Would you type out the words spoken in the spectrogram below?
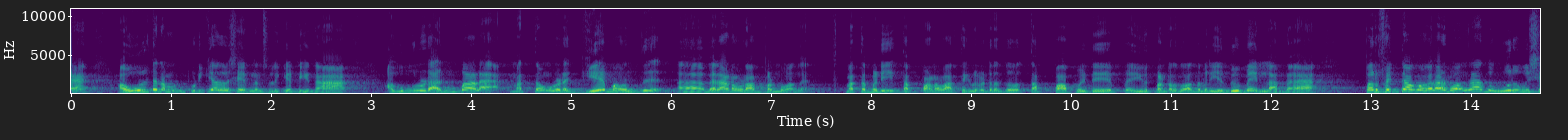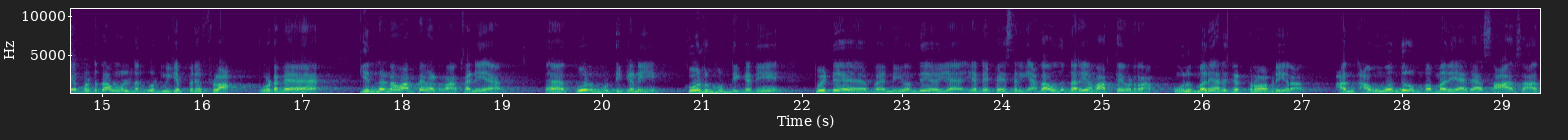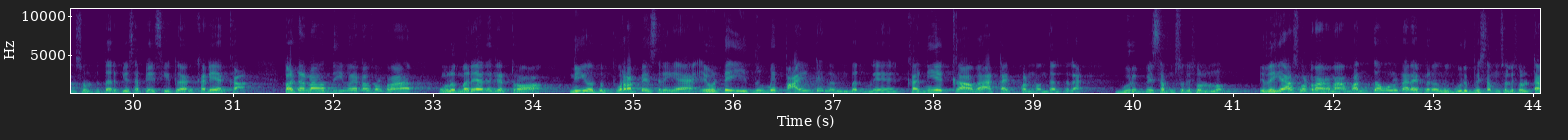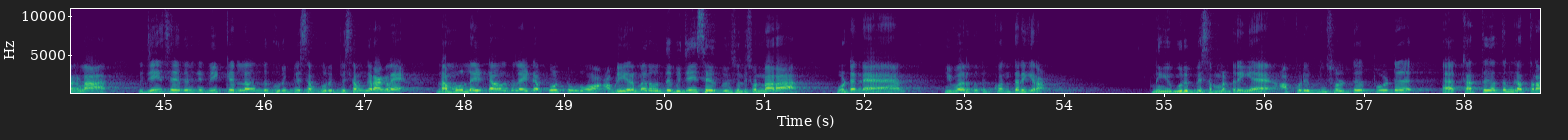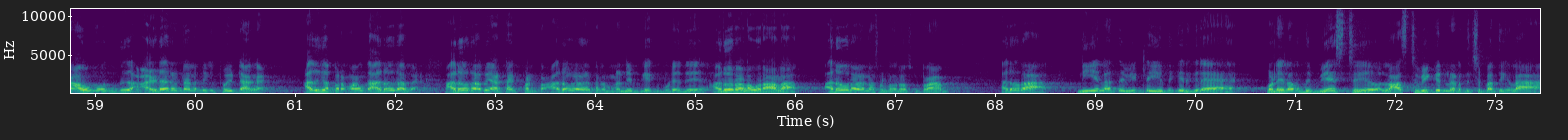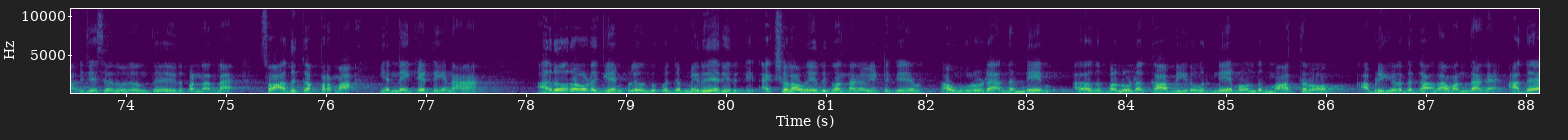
அவங்கள்ட்ட நமக்கு பிடிக்காத விஷயம் என்னன்னு சொல்லி கேட்டிங்கன்னா அவங்களோட அன்பால் மற்றவங்களோட கேமை வந்து விளையாட விடாமல் பண்ணுவாங்க. மற்றபடி தப்பான வார்த்தைகள் விடுறதோ தப்பாக போயிட்டு இப்போ இது பண்ணுறதோ அந்த மாதிரி எதுவுமே இல்லாமல் பர்ஃபெக்டாக அவங்க விளையாடுவாங்க. அந்த ஒரு விஷயம் மட்டும்தான் அவங்கள்ட்ட இருக்க ஒரு மிகப்பெரிய ஃப்ளா உடனே என்னென்ன வார்த்தை விடுறான் கனியை? கோல் மூட்டி கனி கோல் மூட்டி கனி. போயிட்டு நீ வந்து என்னை பேசுகிறீங்க அதாவது நிறைய வார்த்தை விடுறான். உங்களுக்கு மரியாதை கட்டுறோம் அப்படிங்கிறான். அந் அவங்க வந்து ரொம்ப மரியாதையாக சார் சார்னு சொல்லிட்டு தர்பீஸை பேசிக்கிட்டு இருக்காங்க கனியாக்கா பட் ஆனால் வந்து இவன் என்ன சொல்கிறான் உங்களுக்கு மரியாதை கட்டுறோம். நீங்கள் வந்து புறம் பேசுகிறீங்க இவன்ட்டு எதுவுமே பாயிண்டே நண்பர்களே. கனியக்காவை அட்டாக் பண்ணணும் அந்த இடத்துல. குருப்பிசம்னு சொல்லி சொல்லணும். இதை ஏன் சொல்கிறாங்கன்னா வந்தவங்களும் நிறைய பேர் வந்து குருப்பிசம்னு சொல்லி சொல்லிட்டாங்களா? விஜய் சேதுபதி வீக்கெண்டில் வந்து குருப்பிசம் குருப்பிசம்ங்கிறாங்களே நம்மளும் லைட்டாக வந்து லைட்டாக போட்டு விடுவோம் அப்படிங்கிற மாதிரி வந்து விஜய் சேதுபதி சொல்லி சொன்னாரா? உடனே இவன் இருந்துட்டு கொந்தளிக்கிறான். நீங்கள் குருப்பிசம் பண்ணுறீங்க அப்படி இப்படின்னு சொல்லிட்டு போட்டு கற்று கற்றுன்னு கத்துறான். அவங்க வந்து அழற நிலைமைக்கு போயிட்டாங்க. அதுக்கப்புறமா வந்து அரோராவை அரோராவே அட்டாக் பண்ணுறான் அரோரா மன்னிப்பு கேட்க முடியாது. அரோராலாம் ஒரு ஆளா? அரோரா என்ன சொல்கிறாரா சொல்கிறான் அரோரா நீ எல்லாம் இந்த வீட்டில் எதுக்கு இருக்கிற? உன்னையெல்லாம் வந்து வேஸ்ட்டு லாஸ்ட் வீக்கெண்ட் நடந்துச்சு பார்த்தீங்களா விஜய் சேதுபதி வந்து இது பண்ணார்ல. ஸோ அதுக்கப்புறமா என்னை கேட்டிங்கன்னா அரோராவோட கேம் பிளே வந்து கொஞ்சம் மெருகேறி இருக்குது ஆக்சுவலாக அவங்க எதுக்கு வந்தாங்க வீட்டுக்கு? அவங்களோட அந்த நேம் அதாவது பலூனக்கா அப்படிங்கிற ஒரு நேமை வந்து மாற்றணும் அப்படிங்கிறதுக்காக தான் வந்தாங்க. அதை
